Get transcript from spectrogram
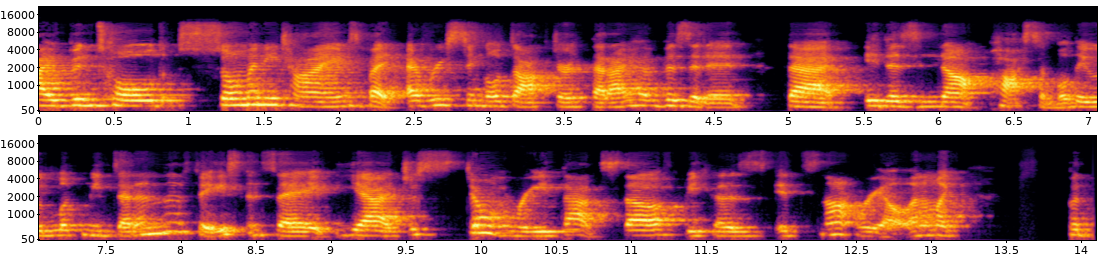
I've been told so many times by every single doctor that I have visited that it is not possible. They would look me dead in the face and say, Yeah, just don't read that stuff because it's not real. And I'm like, But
